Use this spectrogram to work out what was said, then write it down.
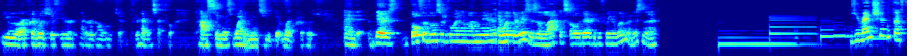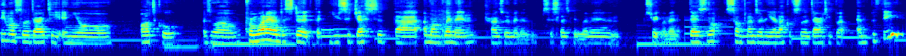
you are privileged if you're heteronormative, if you're heterosexual. Passing as white means you get white privilege. And there's both of those are going on there. And what there is is a lack of solidarity between the women, isn't there? You mentioned the female solidarity in your article as well. From what I understood, that you suggested that among women, trans women and cis lesbian women and straight women, there's not sometimes only a lack of solidarity but empathy.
